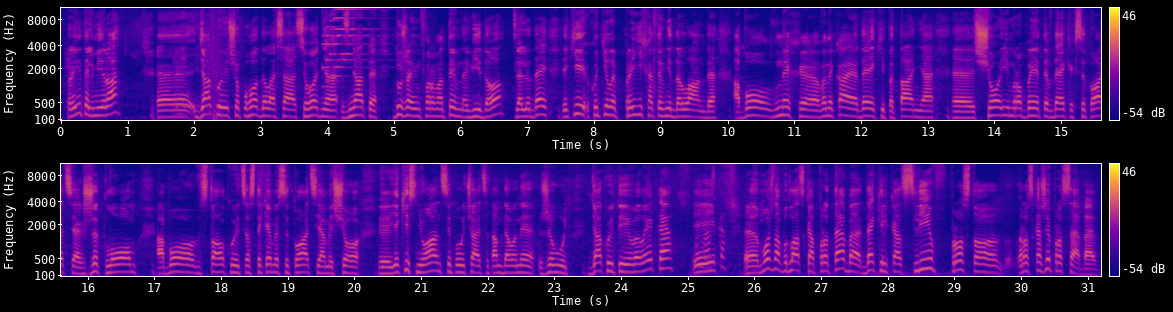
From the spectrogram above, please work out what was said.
Привіт, Ельміра. Е, дякую, що погодилася сьогодні зняти дуже інформативне відео для людей, які хотіли б приїхати в Нідерланди, або в них е, виникає деякі питання, е, що їм робити в деяких ситуаціях з житлом, або сталкуються з такими ситуаціями, що е, якісь нюанси получаються там, де вони живуть. Дякую тобі велике. Будь ласка. Е, Можна, будь ласка, про тебе декілька слів. Просто розкажи про себе.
